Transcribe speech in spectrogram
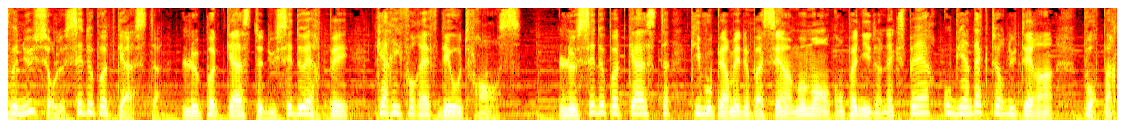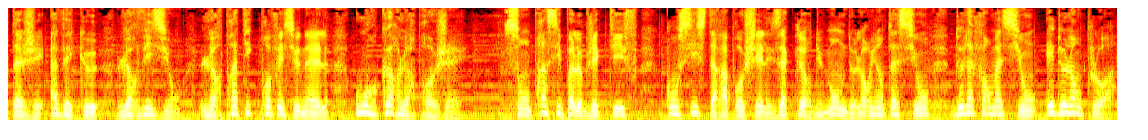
Bienvenue sur le C2 Podcast, le podcast du C2RP Cariforef des Hauts-de-France. Le C2 Podcast qui vous permet de passer un moment en compagnie d'un expert ou bien d'acteurs du terrain pour partager avec eux leur vision, leurs pratiques professionnelles ou encore leurs projets. Son principal objectif consiste à rapprocher les acteurs du monde de l'orientation, de la formation et de l'emploi.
